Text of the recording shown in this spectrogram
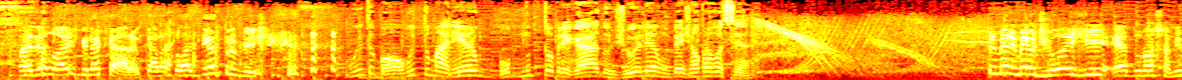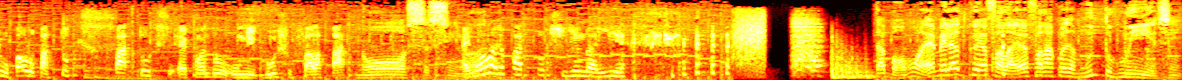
Mas é lógico, né, cara? O cara tá lá dentro mesmo. Muito bom, muito maneiro. Muito obrigado, Júlia. Um beijão pra você. Primeiro e-mail de hoje é do nosso amigo Paulo Patux. Patux é quando o miguxo fala pato. Nossa senhora. Aí, olha o Patux vindo ali. Tá bom, vamos lá. É melhor do que eu ia falar. Eu ia falar uma coisa muito ruim, assim.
